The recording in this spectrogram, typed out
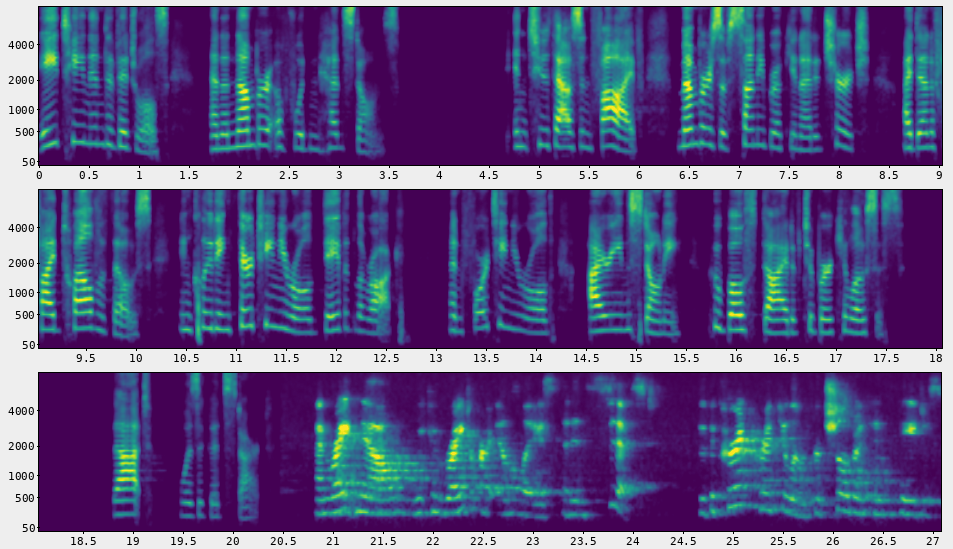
18 individuals and a number of wooden headstones. In 2005, members of Sunnybrook United Church identified 12 of those, including 13-year-old David LaRock and 14-year-old Irene Stoney, who both died of tuberculosis. That was a good start. And right now, we can write our MLAs and insist that the current curriculum for children in pages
